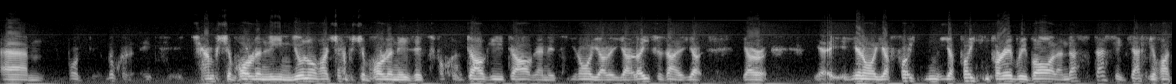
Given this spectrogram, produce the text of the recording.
Um, look at it's, it's championship hurling, Liam. You know what championship hurling is? It's fucking dog eat dog, and it's you know your your life is on your your you know you're fighting you're fighting for every ball, and that's that's exactly what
